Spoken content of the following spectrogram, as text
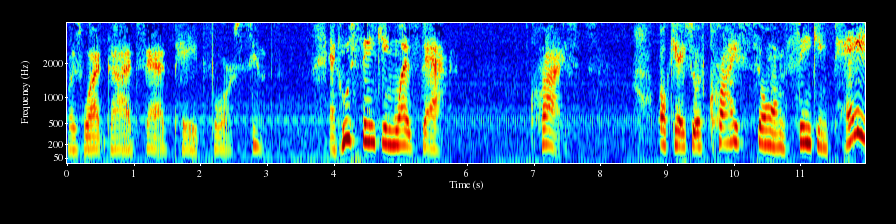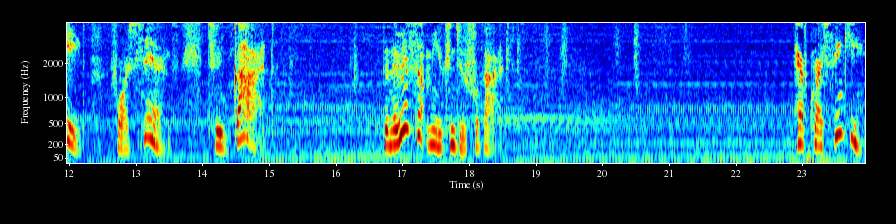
was what God said paid for sins. And whose thinking was that? Christ's. Okay, so if Christ's own thinking paid for sins to God, then there is something you can do for God. Have Christ thinking.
